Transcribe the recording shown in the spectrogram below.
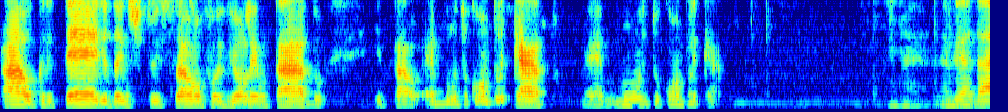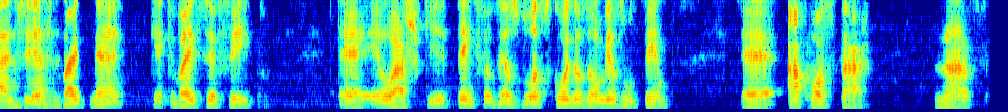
Ah, o critério da instituição foi violentado e tal. É muito complicado, é né? muito complicado. É verdade. É que vai, né? Que, é que vai ser feito? É, eu acho que tem que fazer as duas coisas ao mesmo tempo. É, apostar nas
